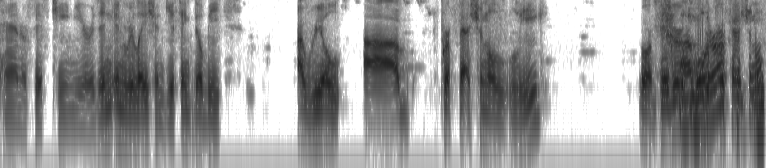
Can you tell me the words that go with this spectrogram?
10 or 15 years in, in relation? Do you think they'll be a real uh, professional league or bigger, uh, well, more professional?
